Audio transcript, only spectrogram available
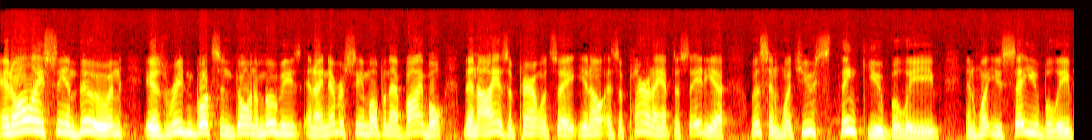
And all I see them doing is reading books and going to movies, and I never see them open that Bible, then I, as a parent, would say, you know, as a parent, I have to say to you, listen, what you think you believe and what you say you believe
